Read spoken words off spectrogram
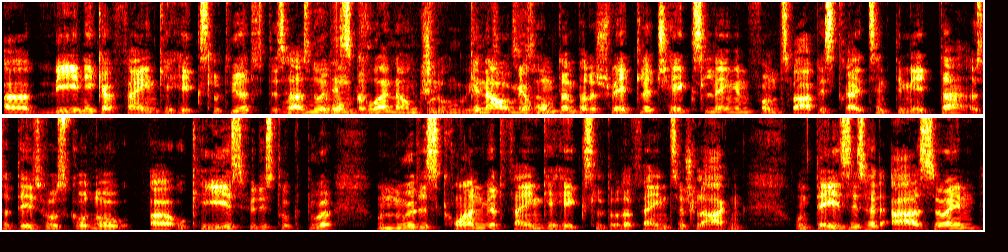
äh, weniger fein gehäckselt wird. Das und heißt, nur das Korn angeschlagen wird. Genau, sozusagen. wir haben dann bei der Schwedletsch Häcksellängen von 2 bis 3 cm, also das, was gerade noch äh, okay ist für die Struktur, und nur das Korn wird fein gehäckselt oder fein zerschlagen. Und das ist halt auch so ein,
